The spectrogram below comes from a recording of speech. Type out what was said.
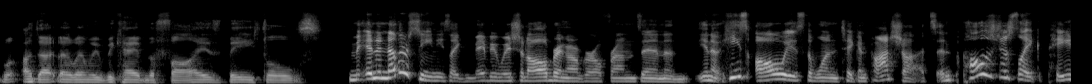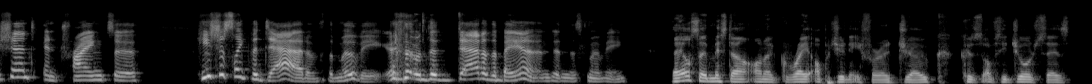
well, I don't know when we became the five Beatles. in another scene he's like maybe we should all bring our girlfriends in and you know he's always the one taking pot shots and paul's just like patient and trying to he's just like the dad of the movie the dad of the band in this movie They also missed out on a great opportunity for a joke because obviously George says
